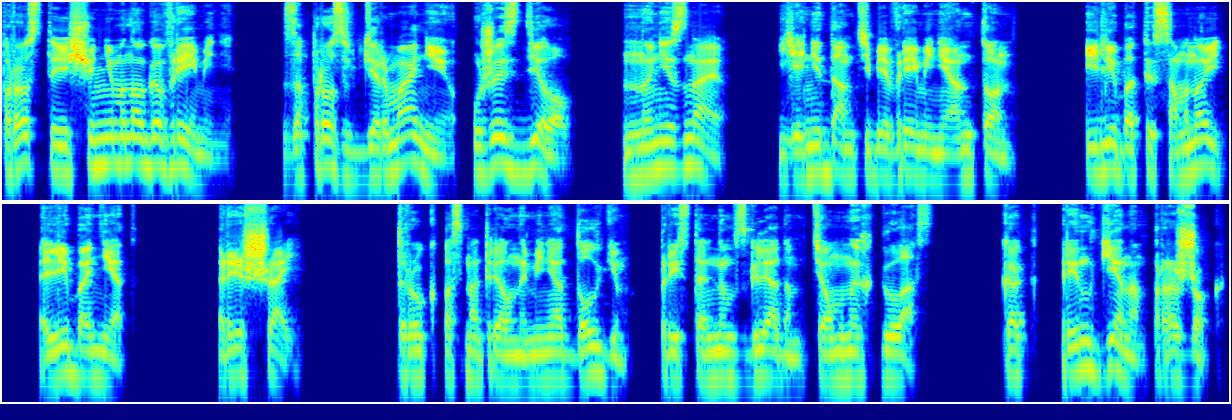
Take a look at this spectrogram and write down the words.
Просто еще немного времени. Запрос в Германию уже сделал, но не знаю. Я не дам тебе времени, Антон. И либо ты со мной, либо нет. Решай. Друг посмотрел на меня долгим, пристальным взглядом темных глаз, как рентгеном прожег.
